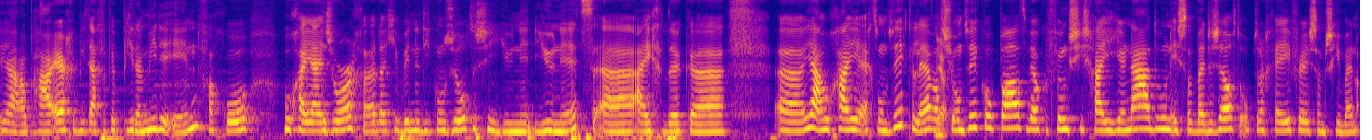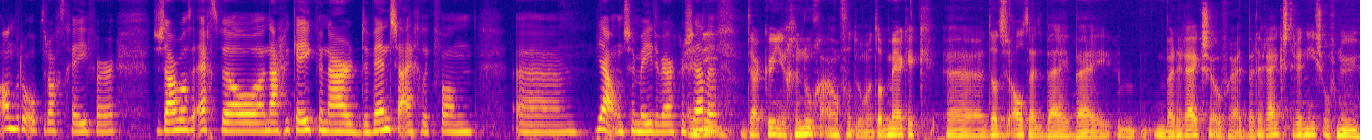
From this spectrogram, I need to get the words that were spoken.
ja, op HR-gebied eigenlijk een piramide in. Van goh, hoe ga jij zorgen dat je binnen die consultancy unit, unit eigenlijk. Uh, uh, ja, hoe ga je echt ontwikkelen? Hè? Wat is je ontwikkelpad? Welke functies ga je hierna doen? Is dat bij dezelfde opdrachtgever? Is dat misschien bij een andere opdrachtgever? Dus daar wordt echt wel eh, naar gekeken, naar de wensen eigenlijk van uh, ja, onze medewerker En die- zelf. daar kun je genoeg aan voldoen. Want dat merk ik, eh, dat is altijd bij, bij, bij de Rijksoverheid, bij de Rijkstrainees... of nu,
